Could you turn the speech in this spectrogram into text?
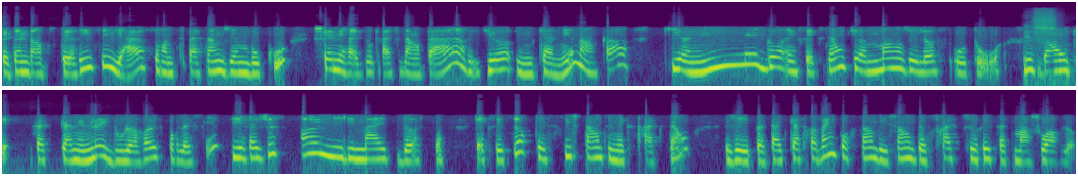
Je faisais une dentisterie, c'est hier, sur un petit patient que j'aime beaucoup. Je fais mes radiographies dentaires. Il y a une canine encore qui a une méga infection, qui a mangé l'os autour. Donc, cette canine-là est douloureuse pour le chien, puis il reste juste un millimètre d'os. Fait que c'est sûr que si je tente une extraction, j'ai peut-être 80% des chances de fracturer cette mâchoire-là.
